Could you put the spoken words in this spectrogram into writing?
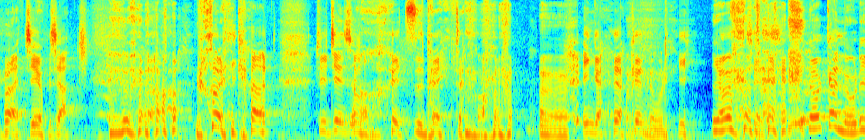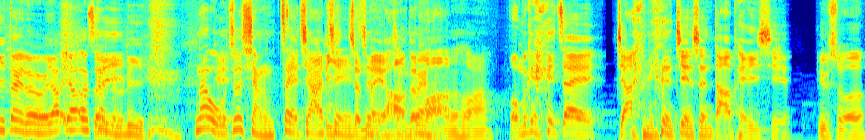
突然接不下去，如果你看到去健身房会自卑的话，嗯，应该要更努力。要对要更努力，对的，要要要更努力。那我就想在家里准备好的话，我们可以在家里面的健身搭配一些，比如说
